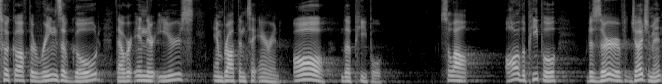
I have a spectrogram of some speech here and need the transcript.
took off the rings of gold that were in their ears and brought them to Aaron. All the people. So while all the people deserved judgment,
